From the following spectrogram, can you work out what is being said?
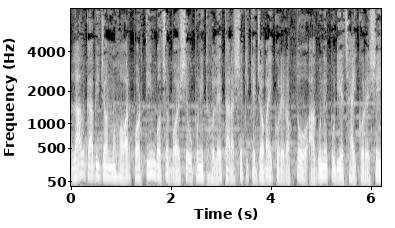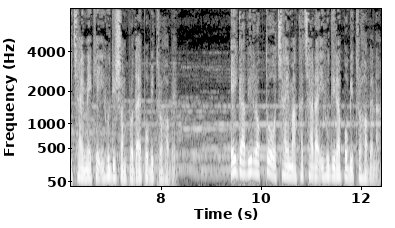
লাল গাবি জন্ম হওয়ার পর তিন বছর বয়সে উপনীত হলে তারা সেটিকে জবাই করে রক্ত ও আগুনে পুড়িয়ে ছাই করে সেই ছাই মেখে ইহুদি সম্প্রদায় পবিত্র হবে। এই গাভীর রক্ত ও ছাই মাখা ছাড়া ইহুদিরা পবিত্র হবে না।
